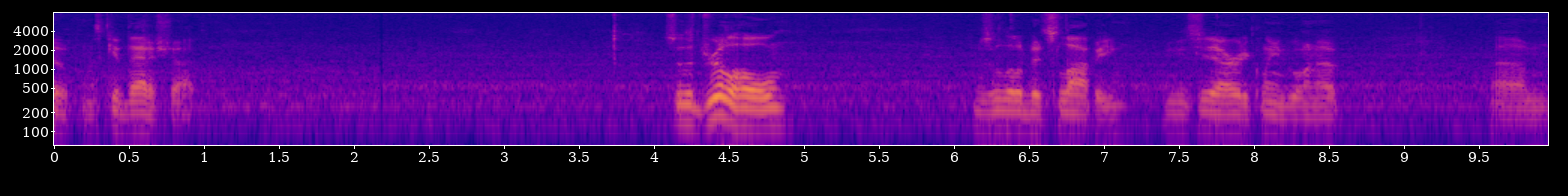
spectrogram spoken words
So let's give that a shot. So the drill hole was a little bit sloppy. You can see I already cleaned one up. Um,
